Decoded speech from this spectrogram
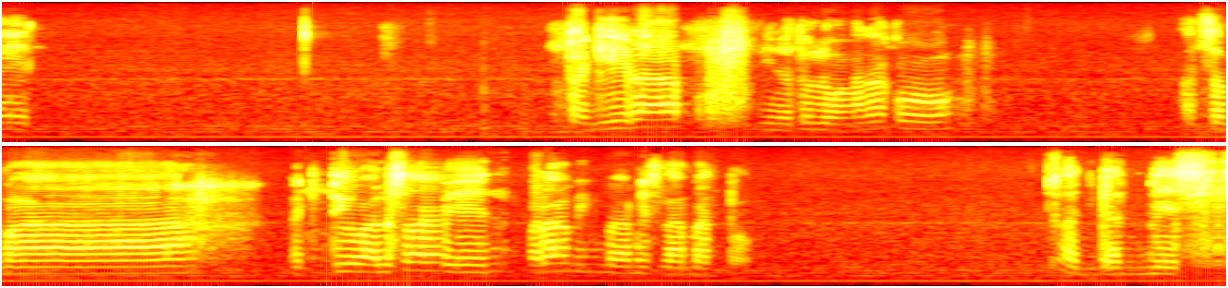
may taghirap, tinutulungan ako. At sa mga nagtitiwala sa akin, maraming maraming salamat po. At God bless.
